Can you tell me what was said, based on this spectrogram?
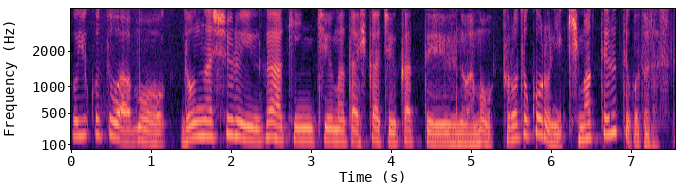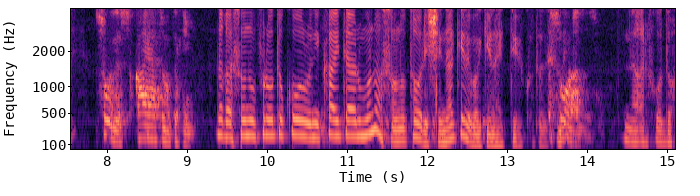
ということはもうどんな種類が筋中または皮下中かっていうのはもうプロトコールに決まってるってことですね。そうです開発の時に。だからそのプロトコールに書いてあるものはその通りしなければいけないっていうことですね。そうなんですなるほど。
